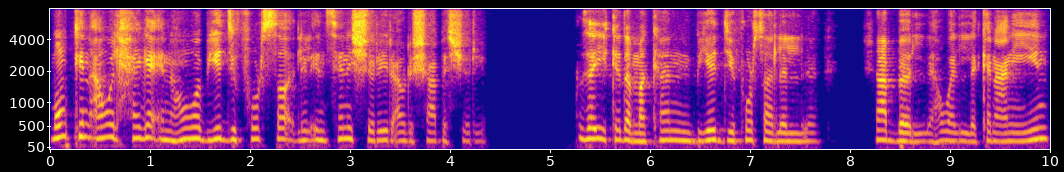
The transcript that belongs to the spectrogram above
ممكن أول حاجة إن هو بيدي فرصة للإنسان الشرير أو للشعب الشرير. زي كده ما كان بيدي فرصة للشعب اللي هو الكنعانيين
